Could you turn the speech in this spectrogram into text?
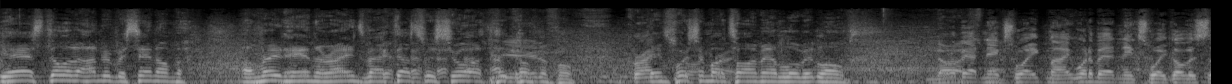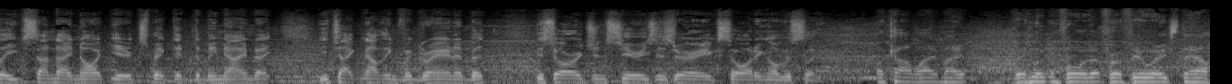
yeah, still at 100%. I'm I'm ready to hand the reins back. That's for sure. I think I'm- Beautiful. Great been pushing my strike time out a little bit long. What about next week, mate? What about next week? Obviously, Sunday night, you're expected to be named. You take nothing for granted, but this Origin series is very exciting, obviously. I can't wait, mate. Been looking forward to it for a few weeks now.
